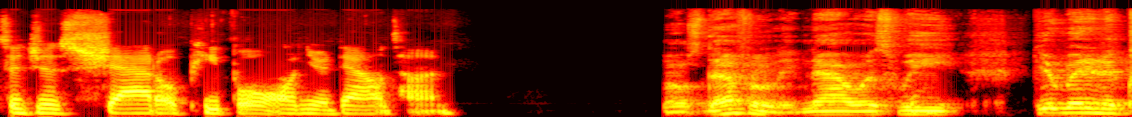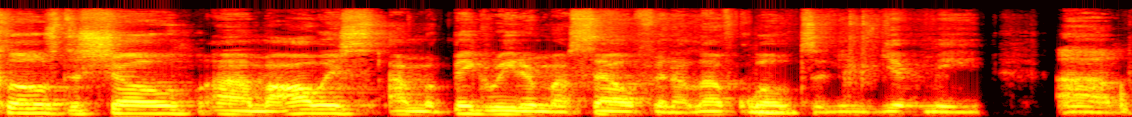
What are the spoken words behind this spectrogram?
to just shadow people on your downtime. Most definitely. Now, as we get ready to close the show, um, I always I'm a big reader myself, and I love quotes, and you've given me um,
